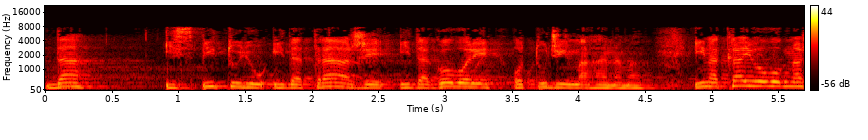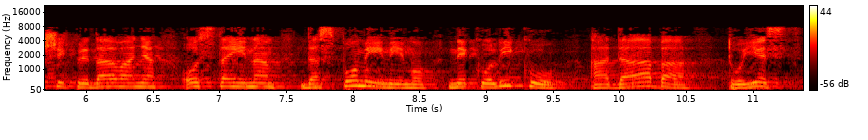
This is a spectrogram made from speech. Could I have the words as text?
da ispituju i da traže i da govore o tuđim mahanama. I na kraju ovog našeg predavanja ostaje nam da spomenemo nekoliko adaba, to jest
